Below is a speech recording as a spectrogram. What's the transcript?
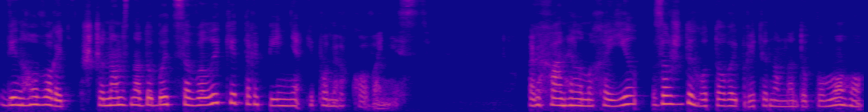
Він говорить, що нам знадобиться велике терпіння і поміркованість. Архангел Михаїл завжди готовий прийти нам на допомогу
